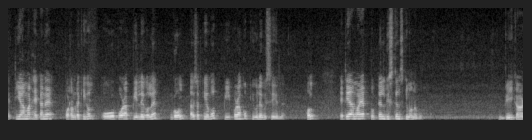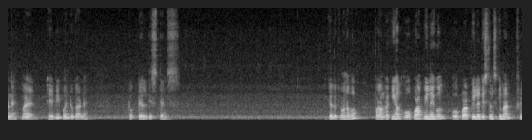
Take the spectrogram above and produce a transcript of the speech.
এতিয়া আমাৰ সেইকাৰণে প্ৰথমতে কি হ'ল? অ'ৰ পৰা পিলৈ গ'লে গ'ল তাৰপিছত কি হ'ব? পিৰ পৰা আকৌ কিউলৈ গুচি আহিলে। হ'ল? এতিয়া আমাৰ ইয়াত টোটেল ডিষ্টেঞ্চ কিমান হ'ব? বি কাৰণে মানে এই বি পইণ্টটোৰ কাৰণে। টোটেল ডিষ্টেঞ্চ ইকুৱেলটো কিমান হ'ব? প্ৰথমতে কি হ'ল? অ'ৰ পৰা পিলৈ গ'ল। অ'ৰ পৰা পিলৈ ডিষ্টেঞ্চ কিমান? থ্ৰী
